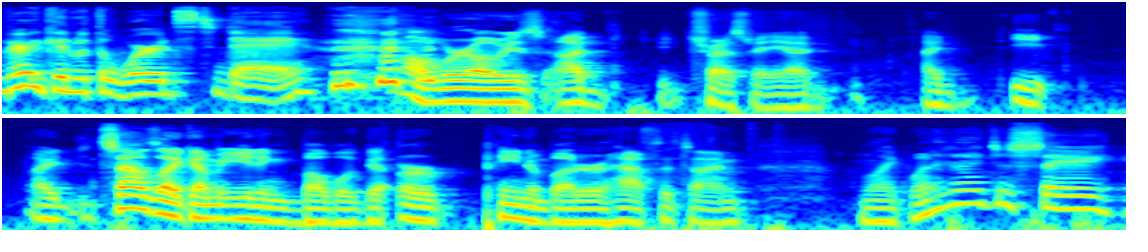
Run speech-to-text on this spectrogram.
Very good with the words today. Oh, we're always. I trust me. I I eat. I. It sounds like I'm eating bubble gum or peanut butter half the time. I'm like, what did I just say?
